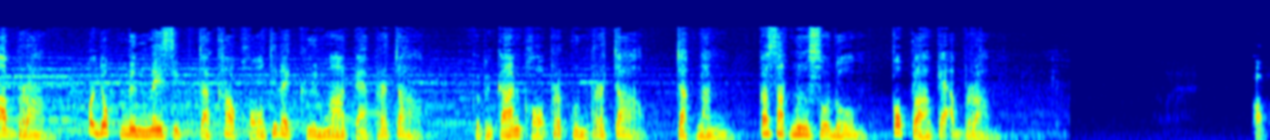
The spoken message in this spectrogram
อับรามก็ยกหนึ่งในสิบจากข้าวของที่ได้คืนมาแก่พระเจ้า เพื่อเป็นการขอพระคุณพระเจ้า จากนั้นกษัตริย์เมืองโซโดม ก็กล่าวแก่อับราม อับ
